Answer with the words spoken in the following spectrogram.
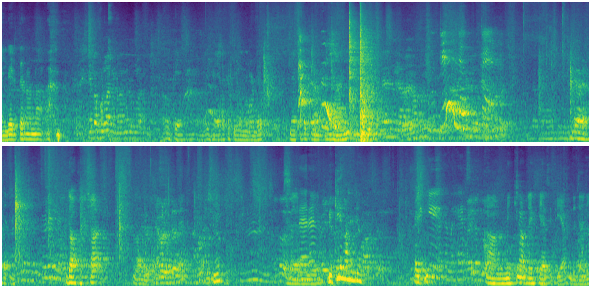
എന്റെ അടുത്ത് ഫുള്ളാക്കണം ഓക്കെ. ഹെയറൊക്കെ ചെയ്ത് തന്നിട്ടുണ്ട്. മേക്കപ്പ് ഞാൻ ഇതോ പച്ച ഉം. മിക്കിനെ കാണില്ലോ ആ മിക്കി മാത്രമേ ഹെയർ സെറ്റ് ചെയ്യാം ഇത് ജാനി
